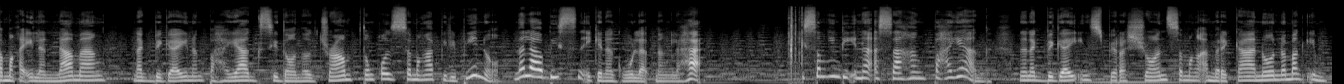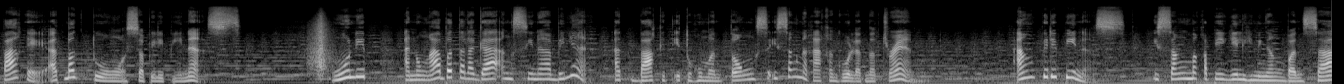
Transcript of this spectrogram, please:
Kamakailan lamang, nagbigay ng pahayag si Donald Trump tungkol sa mga Pilipino na labis na ikinagulat ng lahat. Isang hindi inaasahang pahayag na nagbigay inspirasyon sa mga Amerikano na mag-impake at magtungo sa Pilipinas. Ngunit ano nga ba talaga ang sinabi niya at bakit ito humantong sa isang nakakagulat na trend? Ang Pilipinas, isang makapigil hiningang bansa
